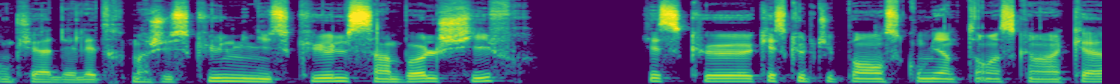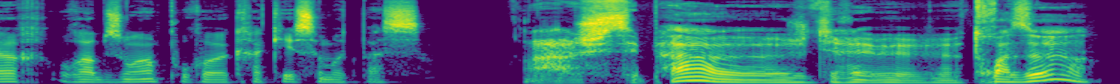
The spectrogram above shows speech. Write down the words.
donc il y a des lettres majuscules, minuscules, symboles, chiffres, Qu'est-ce que, qu'est-ce que tu penses? Combien de temps est-ce qu'un hacker aura besoin pour euh, craquer ce mot de passe? Ah, Je sais pas, euh, je dirais euh, trois heures?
